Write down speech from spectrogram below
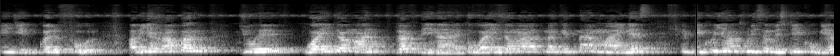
is equal four अब यहाँ पर जो है, y का मान रख देना है। तो y का मान अपना कितना है? माइनस देखो यहाँ थोड़ी सा मिस्टेक हो गया।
